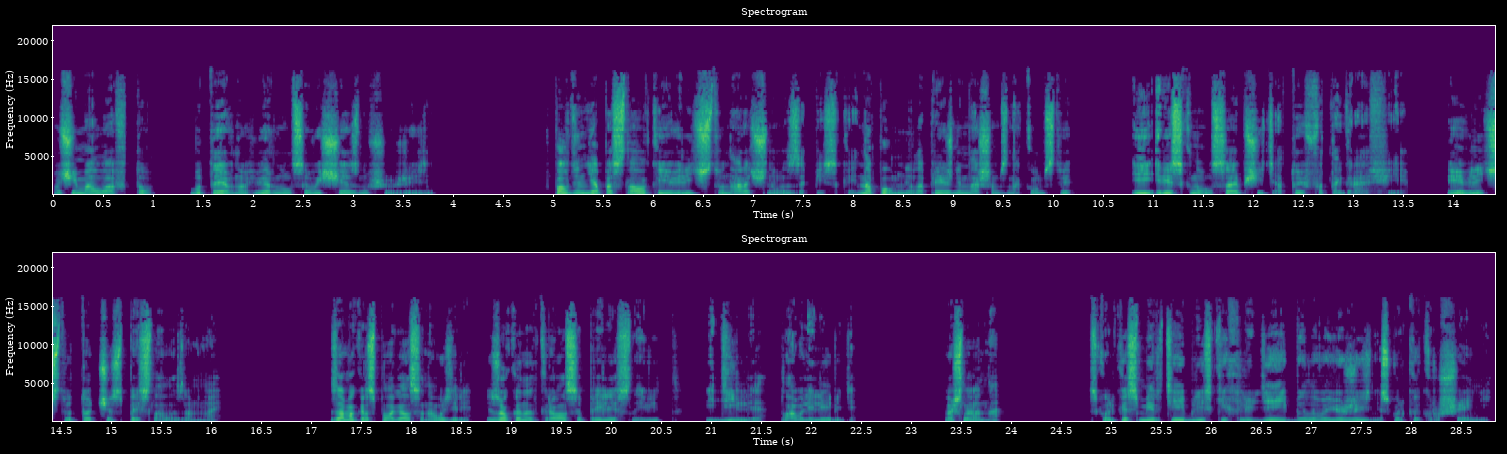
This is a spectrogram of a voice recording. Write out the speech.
очень мало авто, будто я вновь вернулся в исчезнувшую жизнь. В полдень я послал к ее величеству нарочного с запиской, напомнил о прежнем нашем знакомстве и рискнул сообщить о той фотографии. Ее величество тотчас прислало за мной. Замок располагался на озере, из окон открывался прелестный вид, идиллия, плавали лебеди. Вошла она. Сколько смертей близких людей было в ее жизни, сколько крушений.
